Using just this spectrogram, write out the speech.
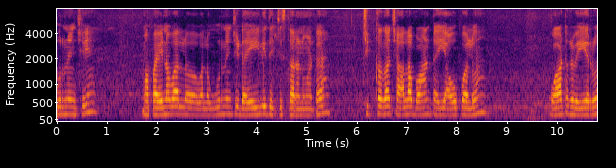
ఊరు నుంచి. మా పైన వాళ్ళు వాళ్ళ ఊరు నుంచి డైలీ తెచ్చిస్తారనమాట చిక్కగా చాలా బాగుంటాయి ఆవు పాలు. వాటర్ వేయరు.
